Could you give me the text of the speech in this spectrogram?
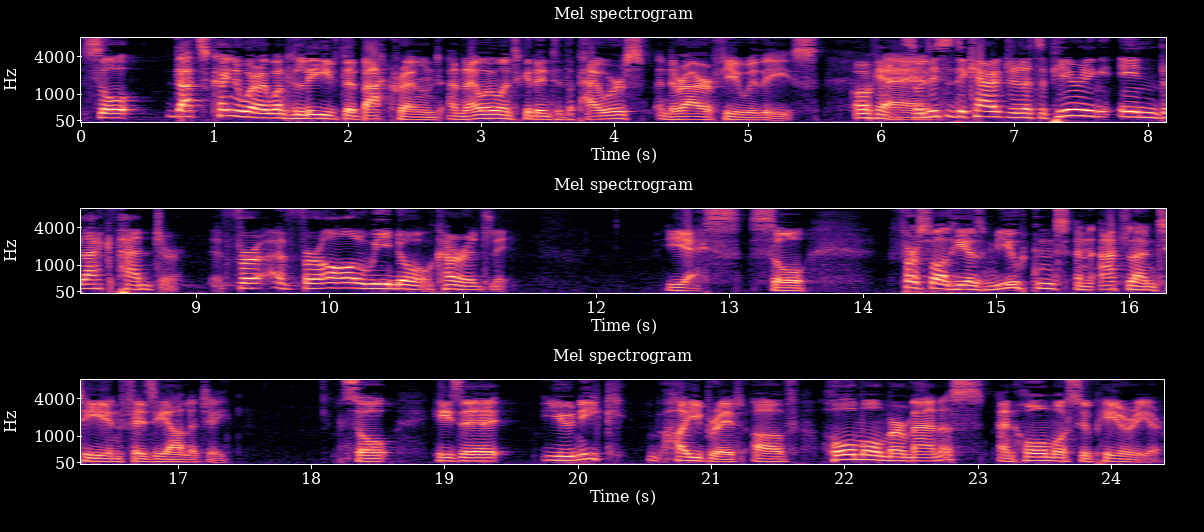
So that's kind of where I want to leave the background, and now I want to get into the powers, and there are a few of these. Okay, so Um, this is the character that's appearing in Black Panther for for all we know currently. Yes. So, first of all, he has mutant and Atlantean physiology. So, he's a unique hybrid of Homo mermanus and Homo superior.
